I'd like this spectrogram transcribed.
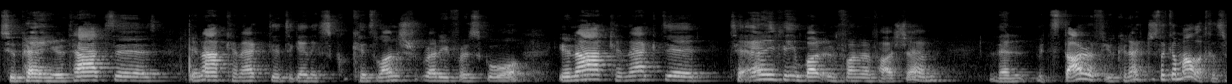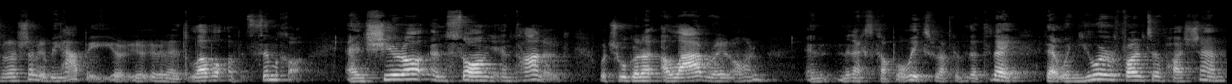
to paying your taxes. You're not connected to getting kids' lunch ready for school. You're not connected to anything but in front of Hashem, then mitzvah, if you connect just like a malach, in front of Hashem, you'll be happy. You're, you're, you're in a level of simcha. And shira and song and tanug, which we're going to elaborate on in the next couple of weeks. We're not going to do that today. That when you are in front of Hashem,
